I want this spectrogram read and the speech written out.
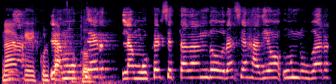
Nada que disculpar. La mujer, la mujer se está dando, gracias a Dios, un lugar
